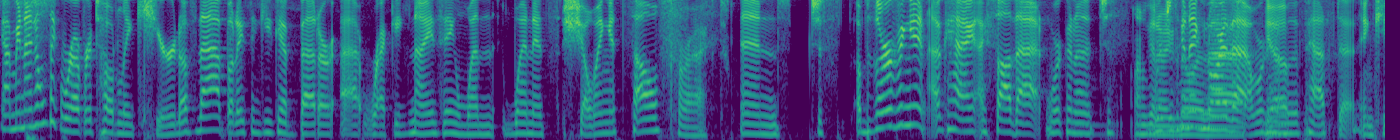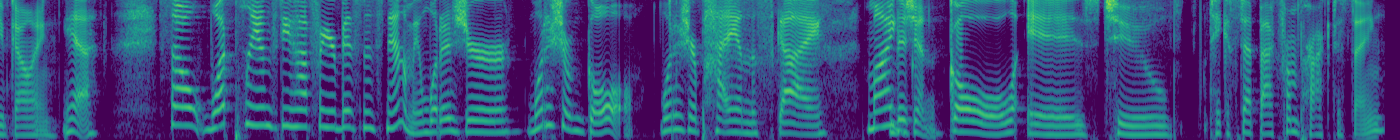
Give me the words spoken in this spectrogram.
Yeah. I mean, I don't think we're ever totally cured of that, but I think you get better at recognizing when when it's showing itself. Correct. And just observing it. Okay, I saw that. We're gonna just I'm gonna we're just gonna ignore that. that. We're Yep. gonna move past it. And keep going. Yeah. So, what plans do you have for your business now? I mean, what is your what is your goal? What is your pie in the sky? My Vision. goal is to take a step back from practicing.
